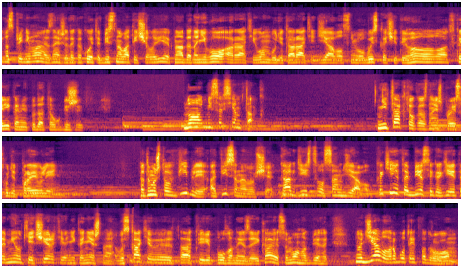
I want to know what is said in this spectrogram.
воспринимают, знаешь, это какой-то бесноватый человек, надо на него орать, и он будет орать, и дьявол с него выскочит, и с криками куда-то убежит. Но не совсем так. Не так только, знаешь, происходит проявление. Потому что в Библии описано вообще, как действовал сам дьявол. Какие-то бесы, какие-то мелкие черти, они, конечно, выскакивают так, перепуганные, заикаются, могут бегать. Но дьявол работает по-другому.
